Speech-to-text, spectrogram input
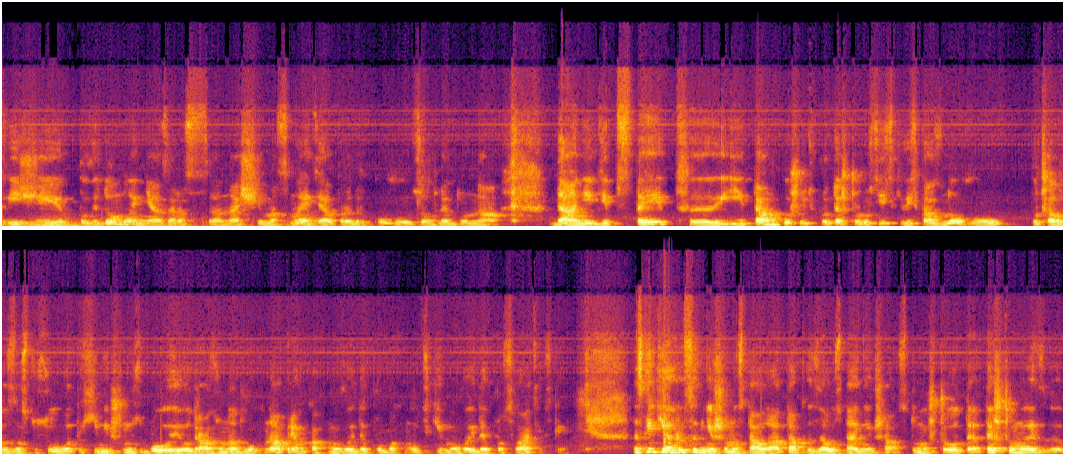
свіжі повідомлення зараз е, наші мас-медіа передруковують з огляду на дані е, і там пишуть про те, що російські війська знову почали застосовувати хімічну зброю одразу на двох напрямках. Мова йде про Бахмутський, мова йде про Сватівський. Наскільки агресивнішими стали атаки за останній час? Тому що те, те що ми е,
